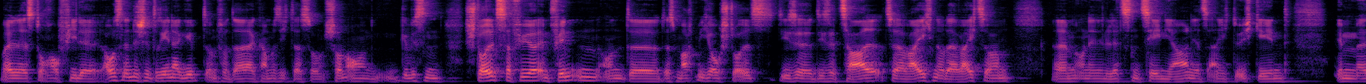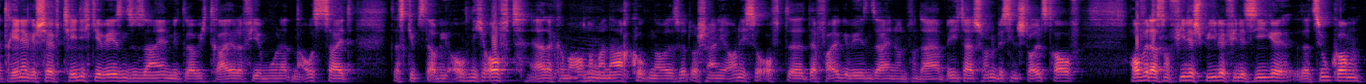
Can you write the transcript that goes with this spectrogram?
weil es doch auch viele ausländische Trainer gibt und von daher kann man sich das so schon auch einen gewissen Stolz dafür empfinden und äh, das macht mich auch stolz, diese, diese Zahl zu erreichen oder erreicht zu haben ähm, und in den letzten zehn Jahren jetzt eigentlich durchgehend im äh, Trainergeschäft tätig gewesen zu sein, mit, glaube ich, drei oder vier Monaten Auszeit. Das gibt's glaube ich, auch nicht oft. Ja, da kann man auch nochmal nachgucken, aber das wird wahrscheinlich auch nicht so oft äh, der Fall gewesen sein. Und von daher bin ich da schon ein bisschen stolz drauf. Hoffe, dass noch viele Spiele, viele Siege dazukommen.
